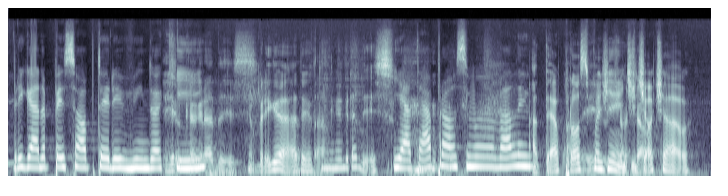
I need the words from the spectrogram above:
Obrigada, pessoal, por terem vindo Eu aqui. que agradeço. Obrigado, eu Tá. também agradeço. E até a próxima. Valeu. Até a próxima, Valeu, gente. tchau. tchau. tchau.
